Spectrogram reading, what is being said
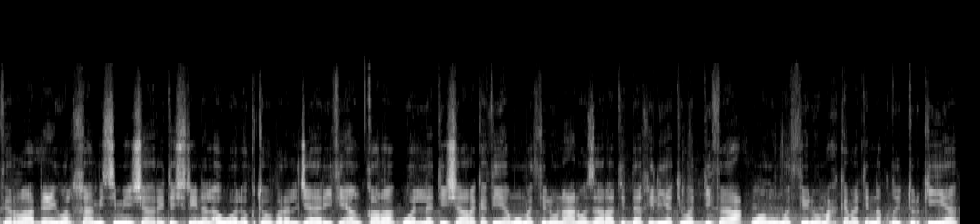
في الرابع والخامس من شهر تشرين الأول أكتوبر الجاري في أنقرة والتي شارك فيها ممثلون عن وزارات الداخلية والدفاع وممثلو محكمة النقد التركية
